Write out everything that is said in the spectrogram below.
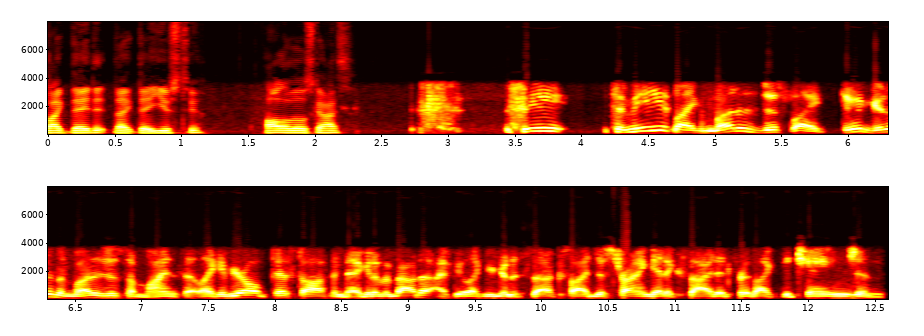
like they did, like they used to, all of those guys? See, to me, like mud is just like doing good in the mud is just a mindset. Like if you're all pissed off and negative about it, I feel like you're gonna suck. So I just try and get excited for like the change. And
